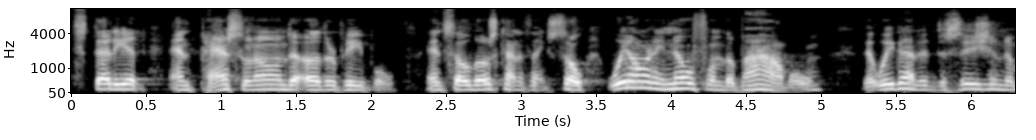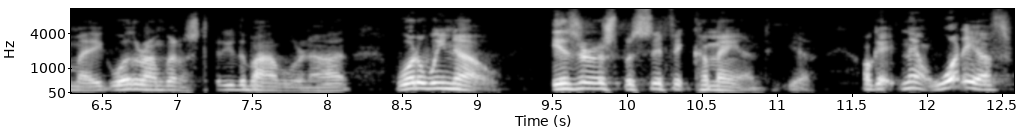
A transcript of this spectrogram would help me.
study it, and pass it on to other people. And so those kind of things. So we already know from the Bible that we got a decision to make whether I'm going to study the Bible or not. What do we know? Is there a specific command? Yeah. Okay, now what if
